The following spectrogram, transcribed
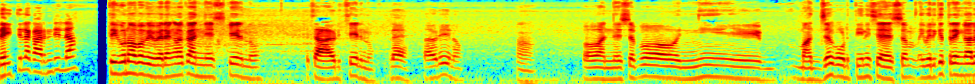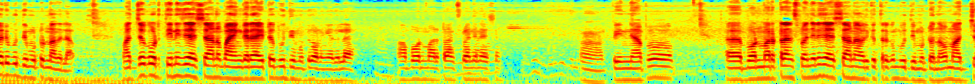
ലൈറ്റ് ഇല്ല കറണ്ട് ഇല്ല. എത്തിക്കണു അപ്പൊ വിവരങ്ങളൊക്കെ അന്വേഷിക്കായിരുന്നു. കുടിച്ചായിരുന്നു. അല്ലേ? കുടി ആ. അപ്പോൾ അന്വേഷിച്ചപ്പോ ഇനി മജ്ജ കൊടുത്തതിന് ശേഷം ഇവർക്ക് ഇത്രയും കാലം ഒരു ബുദ്ധിമുട്ടുണ്ടാകുന്നില്ല മജ്ജ കൊടുത്തതിന് ശേഷമാണ് ഭയങ്കരമായിട്ട് ബുദ്ധിമുട്ട് തുടങ്ങിയത് അല്ലേ? ആ ബോൺമാർ ട്രാൻസ്പ്ലാന്റിന് ശേഷം. ആ പിന്നെ അപ്പോൾ ബോൺമാർ ട്രാൻസ്പ്ലാന്റിന് ശേഷമാണ് അവർക്ക് ഇത്രക്കും ബുദ്ധിമുട്ട് വന്നത്. അപ്പോൾ മജ്ജ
